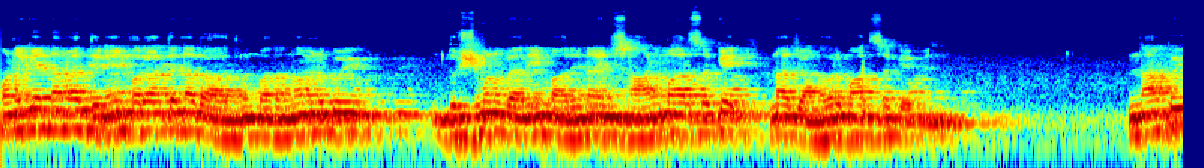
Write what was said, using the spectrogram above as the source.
ਉਹਨੇ ਕਿਹਾ, ਨਾ ਮੈਂ ਦਿਨੇ ਮਰਾਂ ਤੇ ਨਾ ਰਾਤ ਨੂੰ ਮਰਾਂ, ਨਾ ਮੈਨੂੰ ਕੋਈ ਦੁਸ਼ਮਣ ਵੈਰੀ ਮਾਰੇ, ਨਾ ਇਨਸਾਨ ਮਾਰ ਸਕੇ, ਨਾ ਜਾਨਵਰ ਮਾਰ ਸਕੇ ਮੈਨੂੰ। ਨਾ ਕੋਈ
